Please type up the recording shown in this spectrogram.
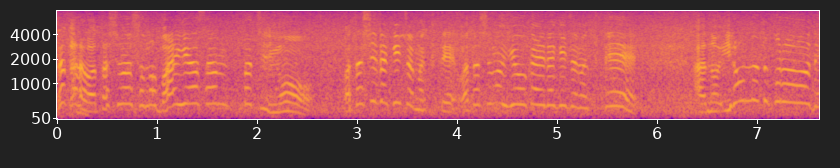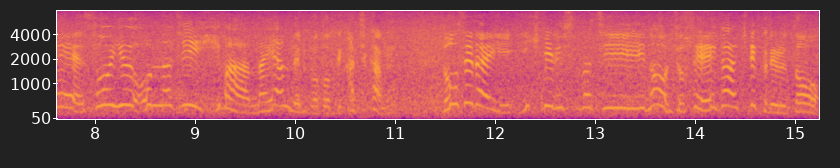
だから私はそのバイヤーさんたちにも私だけじゃなくて私の業界だけじゃなくてあのいろんなところでそういう同じ今悩んでることって価値観同世代生きてる人たちの女性が来てくれるともっ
